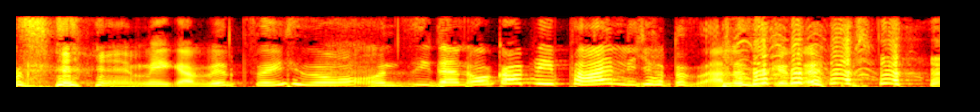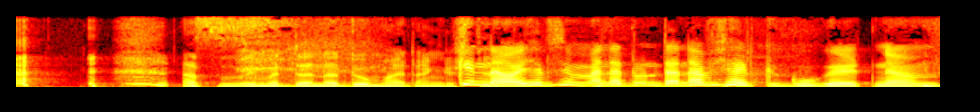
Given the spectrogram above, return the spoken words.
ist? Mega witzig so. Und sie dann, oh Gott, wie peinlich, hat das alles gelöscht. Hast du sie mit deiner Dummheit angestellt? genau, ich habe sie mit meiner, und dann habe ich halt gegoogelt, ne?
